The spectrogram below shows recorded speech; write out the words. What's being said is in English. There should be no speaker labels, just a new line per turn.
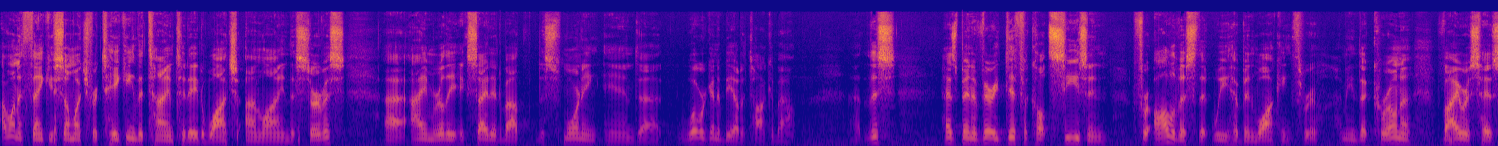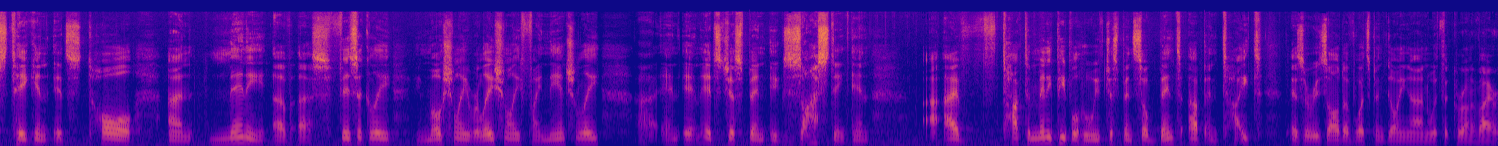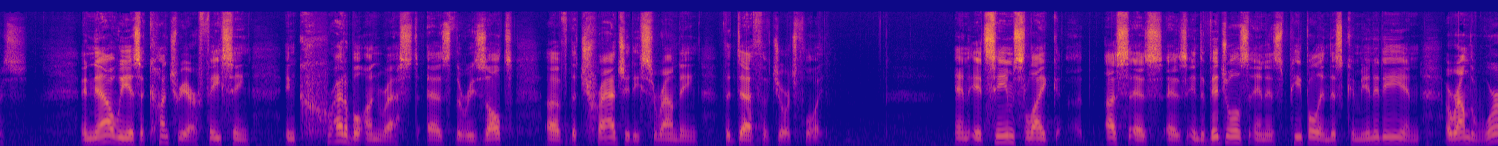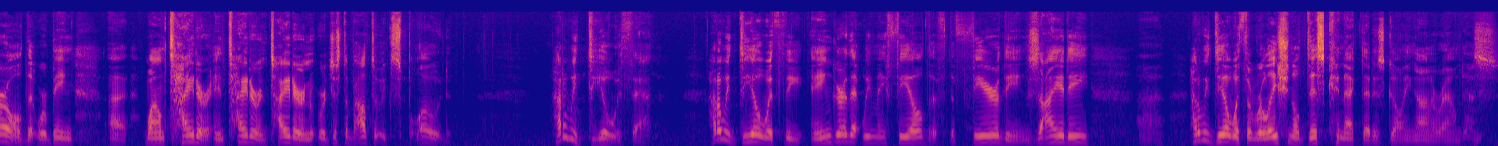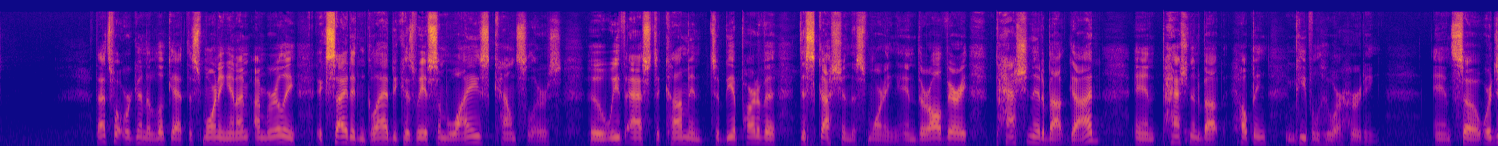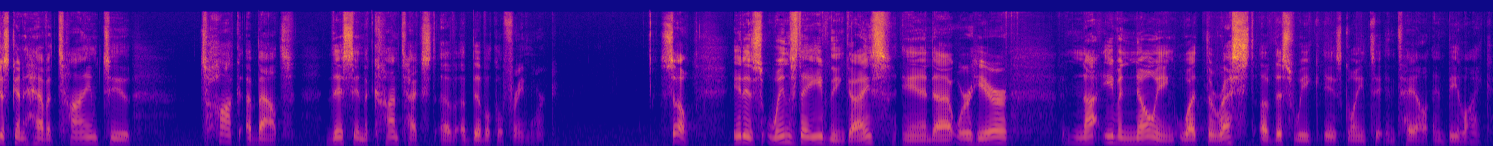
I want to thank you so much for taking the time today to watch online this service. Uh, I am really excited about this morning and uh, what we're going to be able to talk about. Uh, this has been a very difficult season for all of us that we have been walking through. I mean, the coronavirus has taken its toll on many of us physically, emotionally, relationally, financially. Uh, and, and it's just been exhausting. And I've talked to many people who we've just been so bent up and tight as a result of what's been going on with the coronavirus. And now we as a country are facing incredible unrest as the result of the tragedy surrounding the death of George Floyd. And it seems like us as, as individuals and as people in this community and around the world that we're being uh, wound tighter and tighter and tighter, and we're just about to explode. How do we deal with that? How do we deal with the anger that we may feel, the, the fear, the anxiety? Uh, how do we deal with the relational disconnect that is going on around us? That's what we're going to look at this morning. And I'm, I'm really excited and glad because we have some wise counselors who we've asked to come and to be a part of a discussion this morning. And they're all very passionate about God and passionate about helping people who are hurting. And so we're just going to have a time to talk about this in the context of a biblical framework. So, it is Wednesday evening, guys, and uh, we're here not even knowing what the rest of this week is going to entail and be like.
